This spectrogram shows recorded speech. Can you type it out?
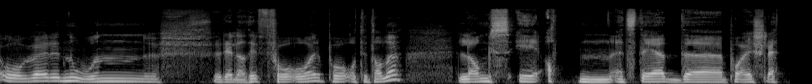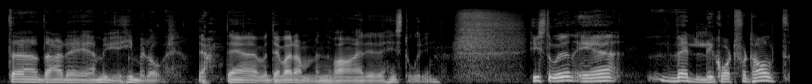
Over noen relativt få år på 80-tallet. Langs E18 et sted på ei slette der det er mye himmel over. Ja, det, det var rammen. Hva er historien? Historien er veldig kort fortalt.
